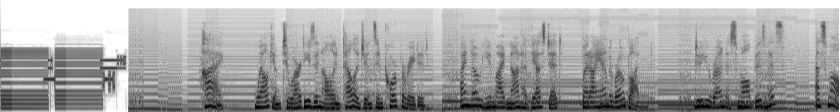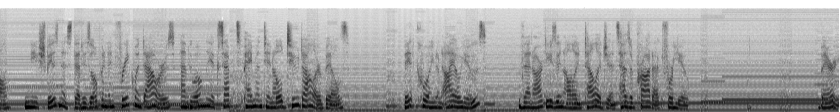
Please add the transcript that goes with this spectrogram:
Hi. Welcome to Artisanal Intelligence Incorporated. I know you might not have guessed it, but I am a robot. Do you run a small business? A small, niche business that is open in frequent hours and who only accepts payment in old $2 bills? Bitcoin and IOUs? Then Artisanal Intelligence has a product for you. Barry.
